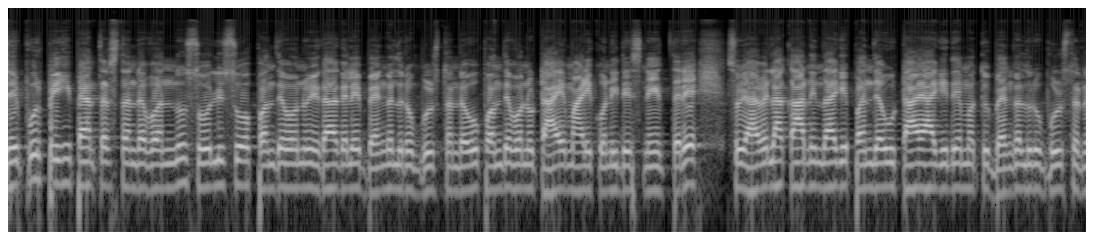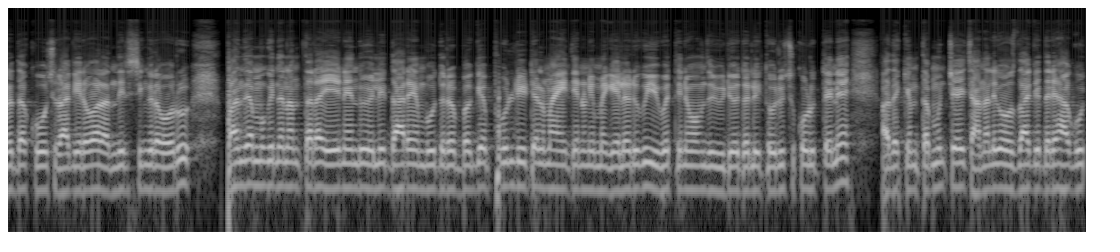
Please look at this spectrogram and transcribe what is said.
ಜೈಪುರ್ ಪೇಹಿ ಪ್ಯಾಂಥರ್ಸ್ ತಂಡವನ್ನು ಸೋಲಿಸುವ ಪಂದ್ಯವನ್ನು ಈಗಾಗಲೇ ಬೆಂಗಳೂರು ಬುಲ್ಸ್ ತಂಡವು ಪಂದ್ಯವನ್ನು ಟಾಯ್ ಮಾಡಿಕೊಂಡಿದೆ ಸ್ನೇಹಿತರೆ. ಸೊ, ಯಾವೆಲ್ಲ ಕಾರಣದಿಂದಾಗಿ ಪಂದ್ಯವು ಟಾಯ್ ಆಗಿದೆ ಮತ್ತು ಬೆಂಗಳೂರು ಬುಲ್ಸ್ ತಂಡದ ಕೋಚರಾಗಿರುವ ರಣಧೀರ್ ಸಿಂಗ್ ರವರು ಪಂದ್ಯ ಮುಗಿದ ನಂತರ ಏನೆಂದು ಹೇಳಿದ್ದಾರೆ ಎಂಬುದರ ಬಗ್ಗೆ ಫುಲ್ ಡೀಟೇಲ್ ಮಾಹಿತಿಯನ್ನು ನಿಮಗೆ ಎಲ್ಲರಿಗೂ ಇವತ್ತಿನ ಒಂದು ವಿಡಿಯೋದಲ್ಲಿ ತೋರಿಸಿಕೊಡುತ್ತೇನೆ. ಅದಕ್ಕಿಂತ ಮುಂಚೆ ಚಾನಲ್ಗೆ ಹೊಸದಾಗಿದ್ದರೆ ಹಾಗೂ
